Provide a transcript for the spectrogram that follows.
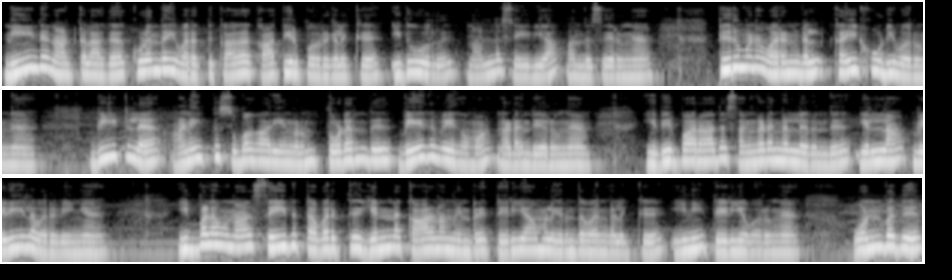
நீண்ட நாட்களாக குழந்தை வரத்துக்காக காத்திருப்பவர்களுக்கு இது ஒரு நல்ல செய்தியாக வந்து சேருங்க. திருமண வரன்கள் கைகூடி வருங்க. வீட்டில் அனைத்து சுபகாரியங்களும் தொடர்ந்து வேக வேகமாக நடந்தேறுங்க. எதிர்பாராத சங்கடங்கள்லேருந்து எல்லாம் வெளியில் வருவீங்க. இவ்வளவு நாள் செய்த தவறுக்கு என்ன காரணம் என்றே தெரியாமல் இருந்தவங்களுக்கு இனி தெரிய வருங்க. ஒன்பது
